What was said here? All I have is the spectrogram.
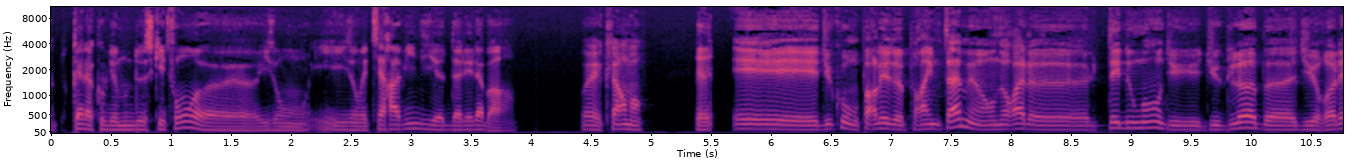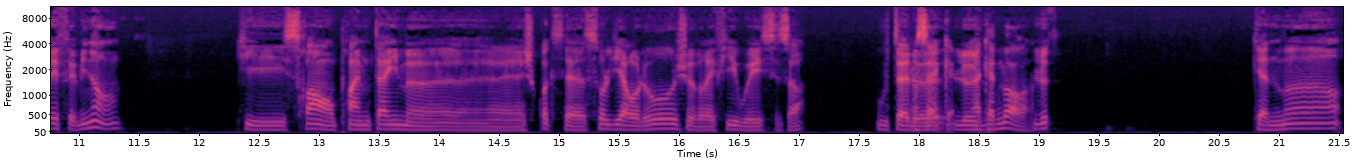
en tout cas la Coupe du Monde de ski de fond, euh, ils, ont, ils ont été ravis d'aller là-bas. Hein. Oui, clairement. Et... du coup, on parlait de prime time, on aura le, dénouement du, du, globe euh, du relais féminin, hein, qui sera en prime time, euh, je crois que c'est à Soliarolo, je vérifie, oui, c'est ça. Où as ah, le, à, le, Canmore. Le... Canmore,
